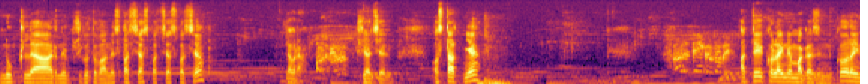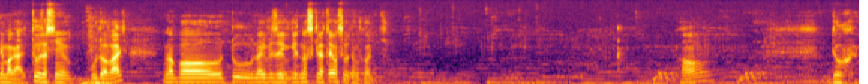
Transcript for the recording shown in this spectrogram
nuklearny przygotowany. Spacja, spacja, spacja. Dobra, przyjacielu. Ostatnie. A ty kolejny magazyn, kolejny magazyn. Tu zaczniemy budować, no bo tu najwyżej jednostki latające będą wychodzić. O. Duchy.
